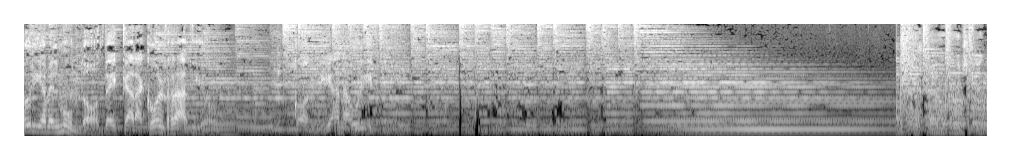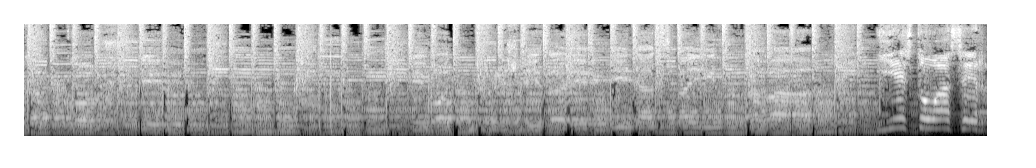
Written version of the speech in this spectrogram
Historia del mundo de Caracol Radio con Diana Uribe. Y esto va a ser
